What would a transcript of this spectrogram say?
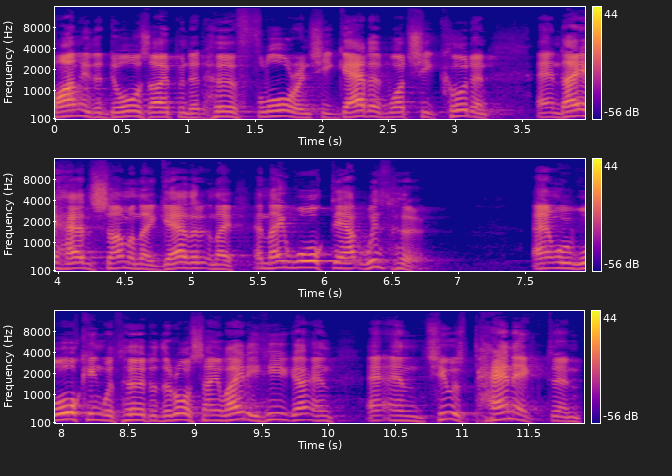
finally, the doors opened at her floor and she gathered what she could. And, and they had some and they gathered it and they, and they walked out with her. And were walking with her to the door saying, Lady, here you go. And, and she was panicked and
